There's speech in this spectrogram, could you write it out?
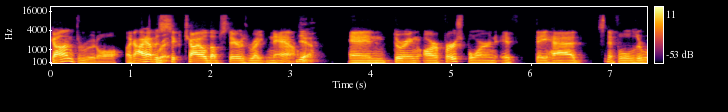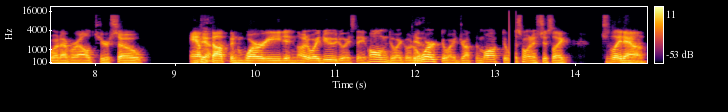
gone through it all. Like I have a Right. sick child upstairs right now. yeah, And during our firstborn, if they had sniffles or whatever else, you're so amped Yeah. up and worried. And what do I do? Do I stay home? Do I go to Yeah. work? Do I drop them off? This one is just like, just lay down.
